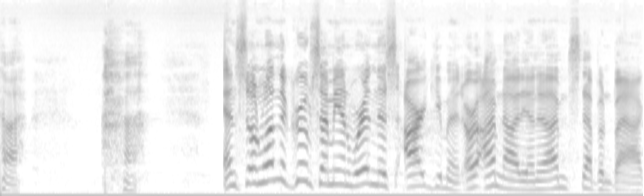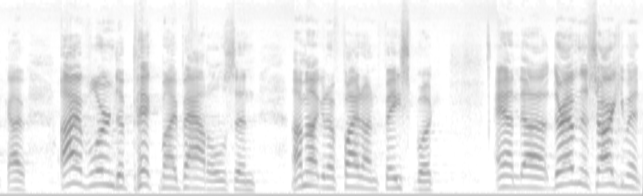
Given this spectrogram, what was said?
and so in one of the groups I'm in, we're in this argument, or I'm not in it, I'm stepping back. I, I've learned to pick my battles, and I'm not going to fight on Facebook. And uh, they're having this argument.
